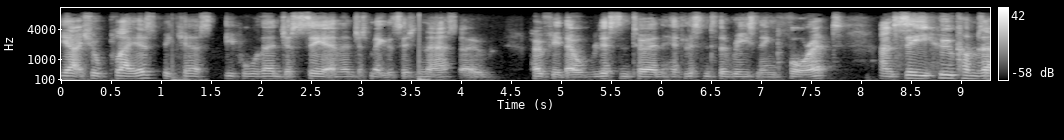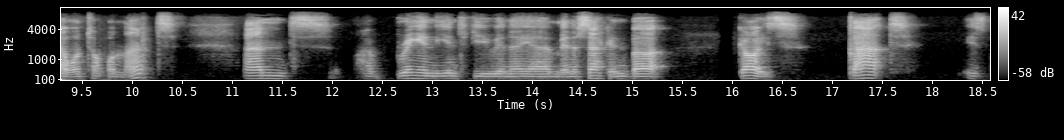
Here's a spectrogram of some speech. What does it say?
the actual players because people will then just see it and then just make the decision there. So hopefully they'll listen to it and hit- listen to the reasoning for it and see who comes out on top on that. And I'll bring in the interview in a um, in a second. But guys, that is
